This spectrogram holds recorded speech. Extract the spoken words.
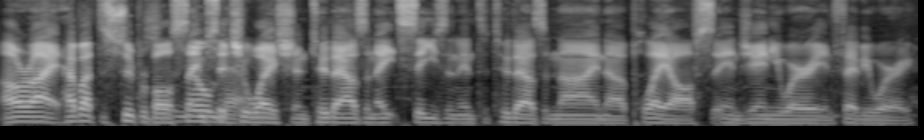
All right, how about the Super Bowl? Same known that one. situation. 2008 season into 2009 uh, playoffs in January and February.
